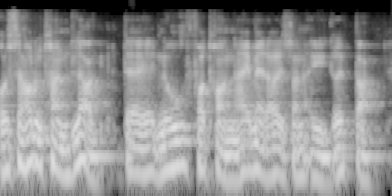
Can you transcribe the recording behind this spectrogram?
Og så har du Trøndelag. Nord for Trondheim er det en sånn øygruppe eh,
